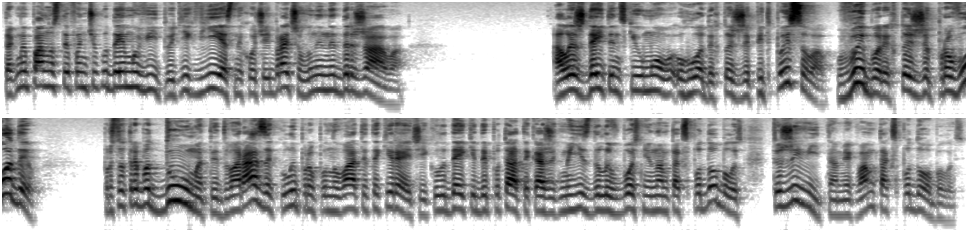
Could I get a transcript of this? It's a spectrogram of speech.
Так ми пану Стефанчуку даємо відповідь. Їх в ЄС не хочуть брати, що вони не держава. Але ж дейтинські умови угоди хтось же підписував, вибори хтось же проводив. Просто треба думати два рази, коли пропонувати такі речі. І коли деякі депутати кажуть, ми їздили в Боснію, нам так сподобалось, то живіть там, як вам так сподобалось.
